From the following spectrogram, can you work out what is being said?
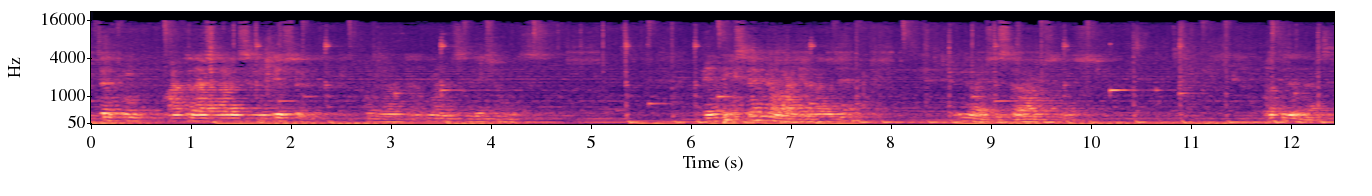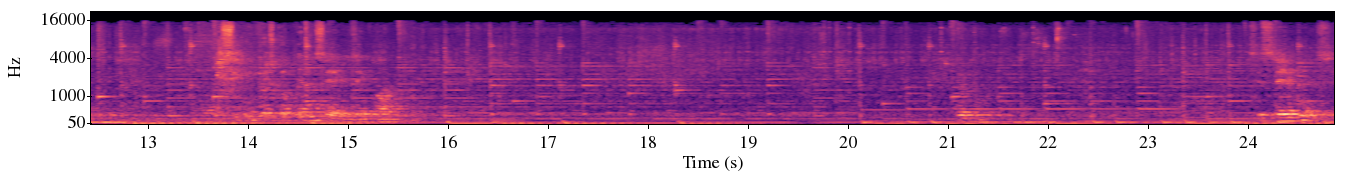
bir takım arkadaşlarla sıkıntı yaşadık. Bendito seja né? Mãe de Deus, e nós estamos utilidade. Segundo O compreensores, é claro. Se serve, se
